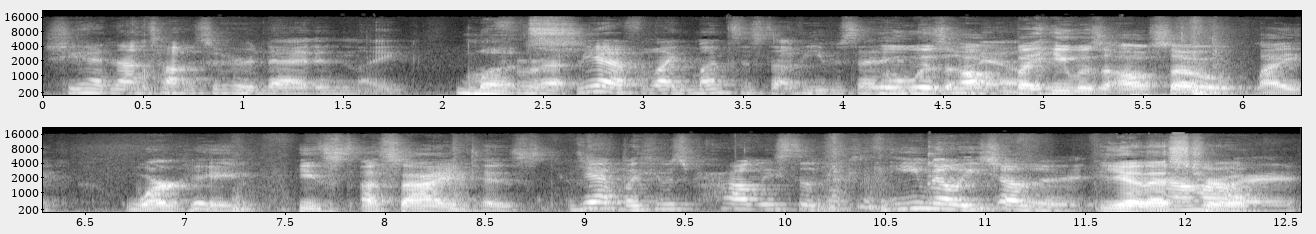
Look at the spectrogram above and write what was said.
she had not talked to her dad in like Months. forever. yeah, for like months and stuff. He even said Who was, the al- but he was also like working. He's a scientist. yeah, but he was probably still. You can email each other. Yeah, that's true. hard.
